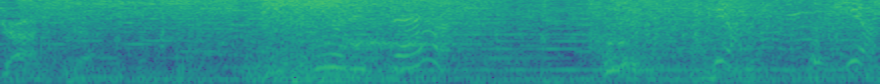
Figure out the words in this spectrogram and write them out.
Gotcha. What is that? Yeah, yeah.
